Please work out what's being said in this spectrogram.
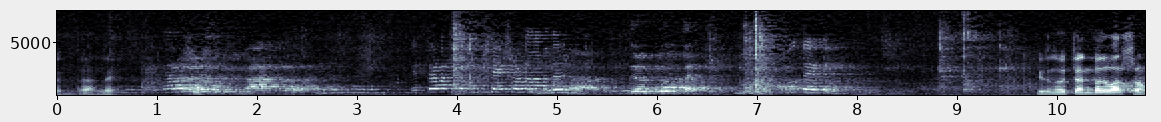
എന്താ അല്ലേ? എത്ര വർഷത്തിന് ശേഷമുള്ളതാണത് ഇരുന്നൂറ്റൻപത് വർഷം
